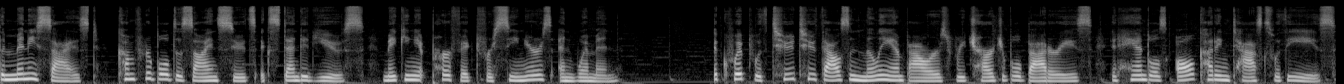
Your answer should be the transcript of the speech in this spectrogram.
The mini sized, comfortable design suits extended use, making it perfect for seniors and women. Equipped with two 2000 mAh rechargeable batteries, it handles all cutting tasks with ease,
